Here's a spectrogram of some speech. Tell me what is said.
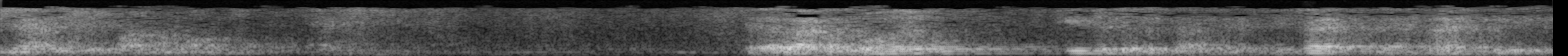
نساعد الشيطان مع إذا واحد ظهر كده الاتفاق ركز لما تكون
